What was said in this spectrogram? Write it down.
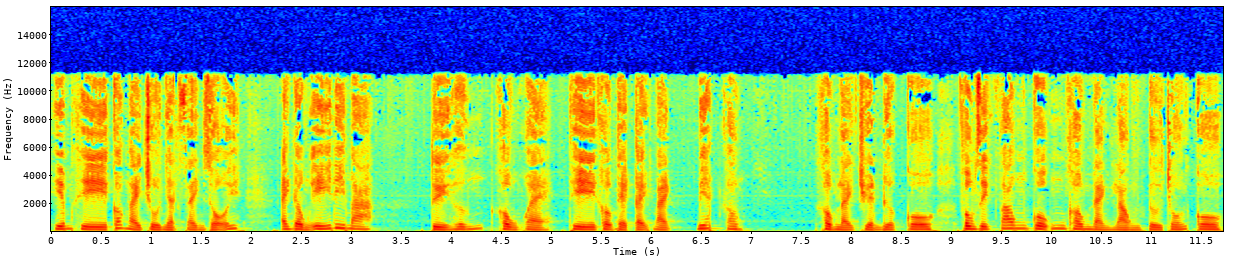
Hiếm khi có ngày chủ nhật rảnh rỗi, anh đồng ý đi mà. Tùy hứng, không khỏe thì không thể cậy mạnh, biết không? Không lại chuyển được cô, Phùng Dịch Phong cũng không đành lòng từ chối cô,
